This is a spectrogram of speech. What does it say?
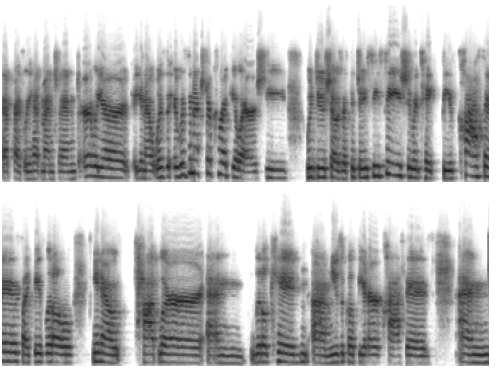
that presley had mentioned earlier. You know it was it was an extracurricular. She would do shows at the jcc she would take these classes like these little you know toddler and little kid um, musical theater classes. And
